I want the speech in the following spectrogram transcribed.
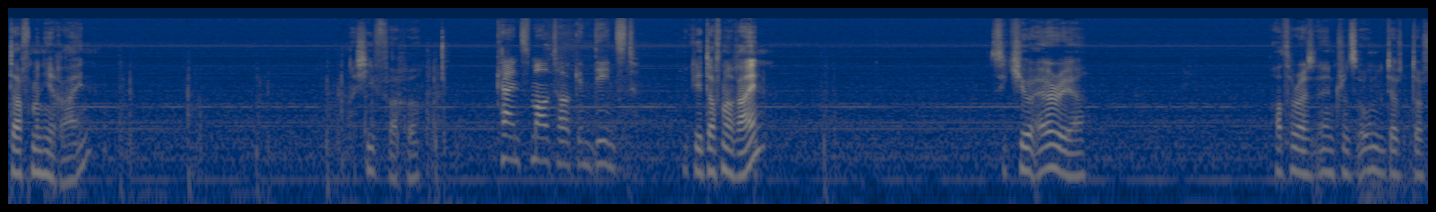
Darf man hier rein? Archivwache. Kein Smalltalk im Dienst. Okay, darf man rein? Secure Area. Authorized Entrance Only. Darf, darf,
